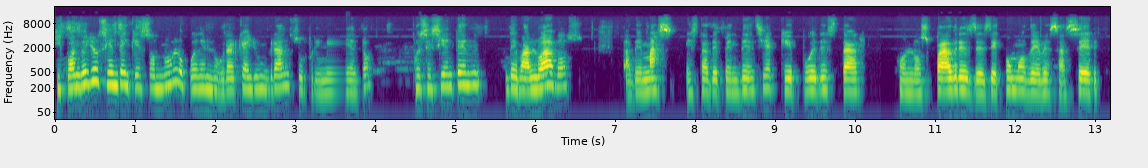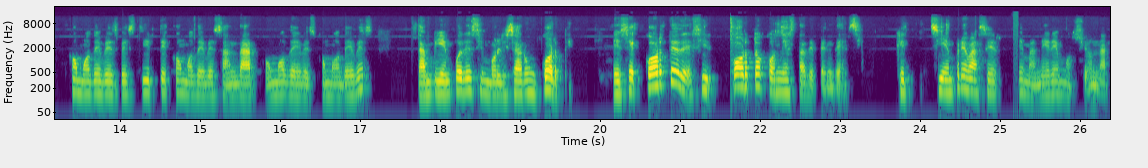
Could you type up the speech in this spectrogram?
Y cuando ellos sienten que eso no lo pueden lograr, que hay un gran sufrimiento, pues se sienten devaluados. Además, esta dependencia que puede estar con los padres desde cómo debes hacer, cómo debes vestirte, cómo debes andar, cómo debes, cómo debes, también puede simbolizar un corte. Ese corte, decir, corto con esta dependencia, que siempre va a ser de manera emocional.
